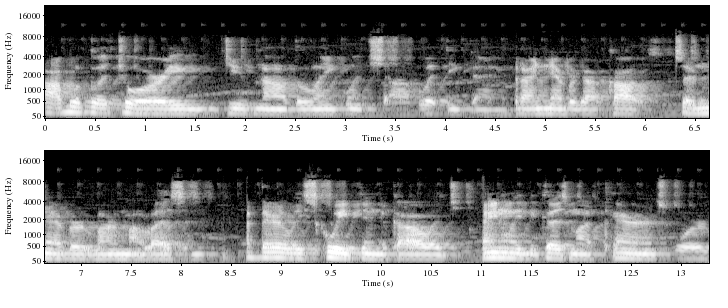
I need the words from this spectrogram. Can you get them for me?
obligatory juvenile delinquent shoplifting thing, but I never got caught, so never learned my lesson. I barely squeaked into college, mainly because my parents were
